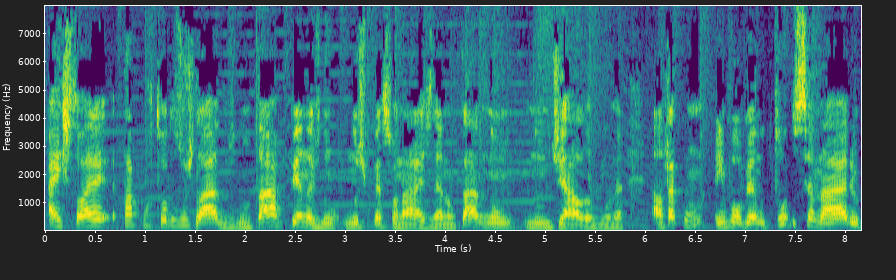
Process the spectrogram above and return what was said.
a história está por todos os lados, não está apenas no, nos personagens, né? não está num, num, diálogo. Né? Ela está envolvendo todo o cenário,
